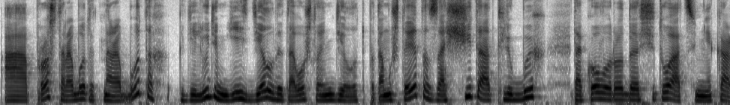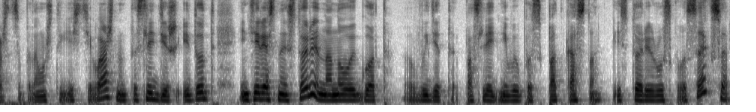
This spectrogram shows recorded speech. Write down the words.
а просто работать на работах, где людям есть дело до того, что они делают. Потому что это защита от любых такого рода ситуаций, мне кажется. Потому что есть и важно, ты следишь. И тут интересная история. На Новый год выйдет последний выпуск подкаста «Истории русского секса».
